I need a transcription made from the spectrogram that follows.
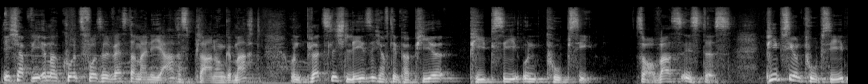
Ich habe wie immer kurz vor Silvester meine Jahresplanung gemacht und plötzlich lese ich auf dem Papier Piepsi und Pupsi. So, was ist es? Piepsi und Pupsi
